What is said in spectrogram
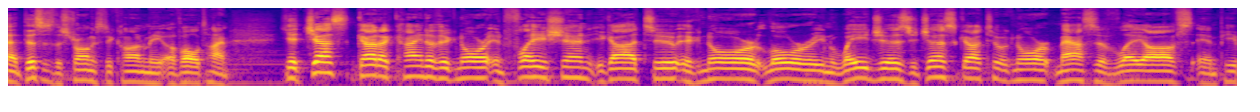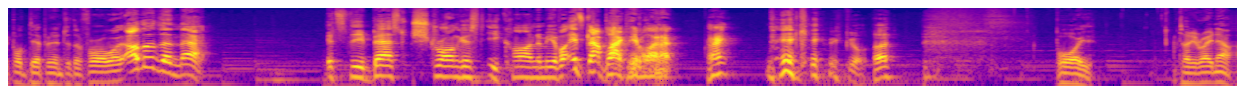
that this is the strongest economy of all time. You just gotta kind of ignore inflation. You got to ignore lowering wages. You just got to ignore massive layoffs and people dipping into the 401. Other than that, it's the best, strongest economy of all. It's got black people in it, right? people, huh? Boy, I'll tell you right now,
